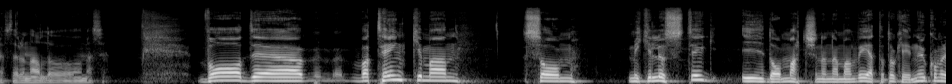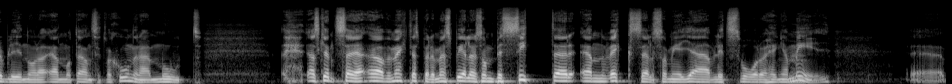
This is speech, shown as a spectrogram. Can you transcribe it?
efter Ronaldo och Messi. Vad, vad tänker man som Micke Lustig i de matcherna när man vet att okej nu kommer det bli några en mot en situationer här mot jag ska inte säga övermäktiga spelare, men spelare som besitter en växel som är jävligt svår att hänga med i. Eh,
